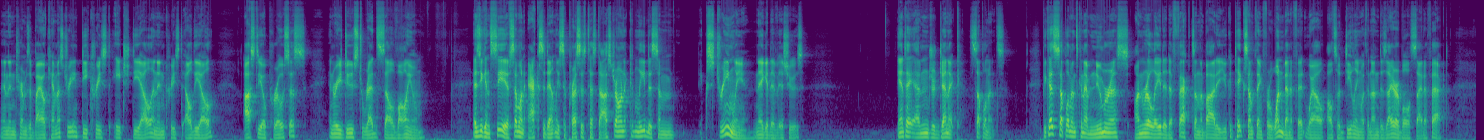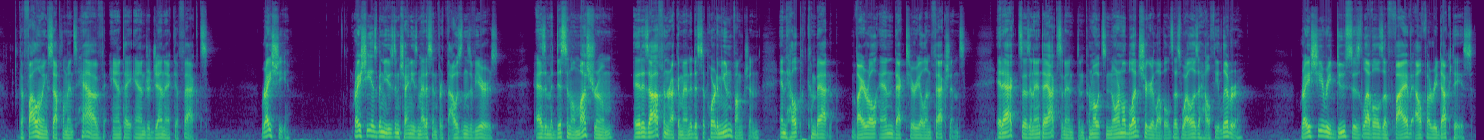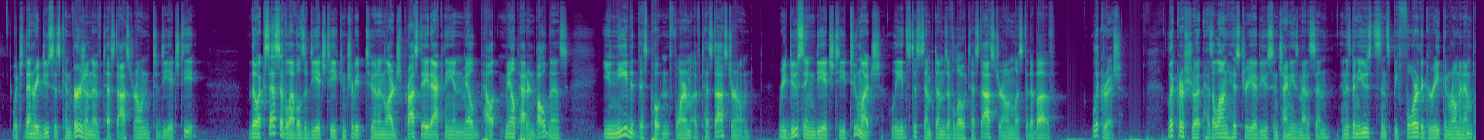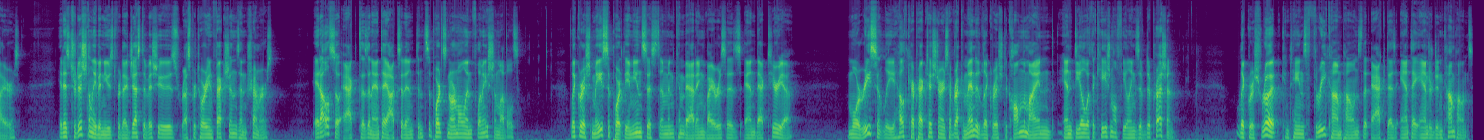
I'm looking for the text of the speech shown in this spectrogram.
and in terms of biochemistry, decreased HDL and increased LDL, osteoporosis, and reduced red cell volume. As you can see, if someone accidentally suppresses testosterone, it can lead to some extremely negative issues. Anti-androgenic supplements. Because supplements can have numerous unrelated effects on the body, you could take something for one benefit while also dealing with an undesirable side effect. The following supplements have anti androgenic effects. Reishi. Reishi has been used in Chinese medicine for thousands of years. As a medicinal mushroom, It is often recommended to support immune function and help combat viral and bacterial infections. It acts as an antioxidant and promotes normal blood sugar levels as well as a healthy liver. Reishi reduces levels of 5 alpha reductase, which then reduces conversion of testosterone to DHT. Though excessive levels of DHT contribute to an enlarged prostate, acne, and male, pal- male pattern baldness, you need this potent form of testosterone. Reducing DHT too much leads to symptoms of low testosterone listed above. Licorice. Licorice root has a long history of use in Chinese medicine and has been used since before the Greek and Roman empires. It has traditionally been used for digestive issues, respiratory infections, and tremors. It also acts as an antioxidant and supports normal inflammation levels. Licorice may support the immune system in combating viruses and bacteria. More recently, healthcare practitioners have recommended licorice to calm the mind and deal with occasional feelings of depression. Licorice root contains three compounds that act as anti androgen compounds.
